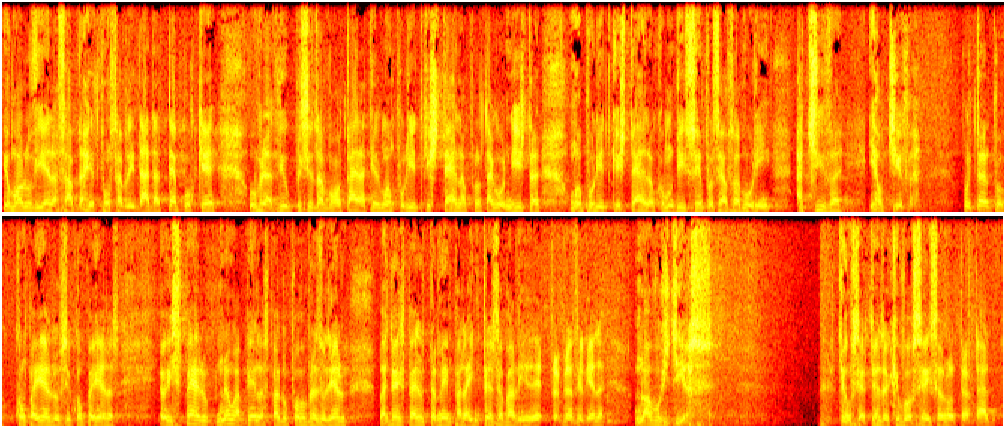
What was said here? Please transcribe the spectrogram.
e o Mauro Vieira sabe da responsabilidade, até porque o Brasil precisa voltar a ter uma política externa protagonista, uma política externa, como diz sempre o Celso Amorim, ativa e altiva. Portanto, companheiros e companheiras, eu espero não apenas para o povo brasileiro, mas eu espero também para a imprensa brasileira novos dias. Tenho certeza que vocês serão tratados.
